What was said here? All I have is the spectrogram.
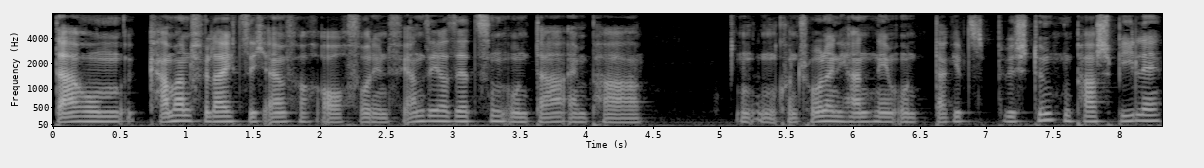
darum kann man vielleicht sich einfach auch vor den Fernseher setzen und da ein paar einen Controller in die Hand nehmen und da gibt es bestimmt ein paar Spiele,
